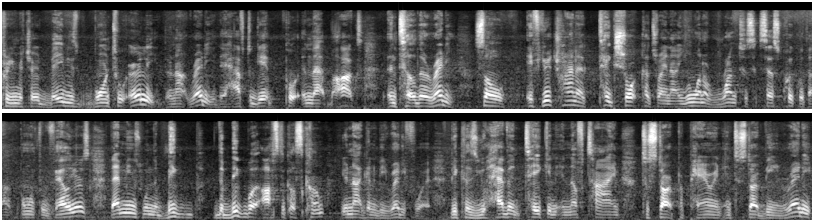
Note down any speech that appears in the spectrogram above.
premature babies born too early. They're not ready. They have to get put in that box until they're ready. So if you're trying to take shortcuts right now, you want to run to success quick without going through failures. That means when the big the big boy obstacles come, you're not going to be ready for it because you haven't taken enough time to start preparing and to start being ready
